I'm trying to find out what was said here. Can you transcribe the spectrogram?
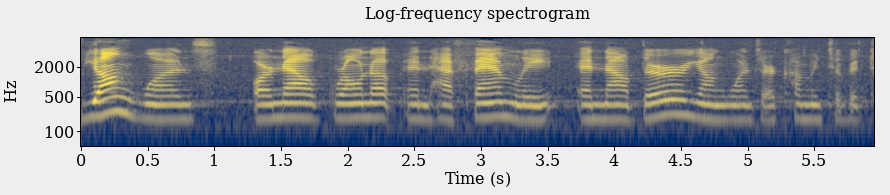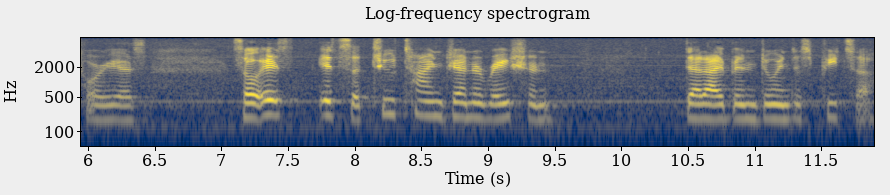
young ones are now grown up and have family, and now their young ones are coming to Victoria's. So it's it's a two-time generation that I've been doing this pizza,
